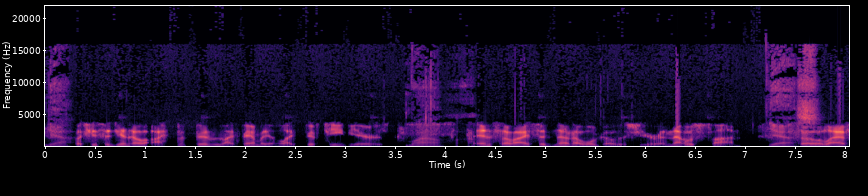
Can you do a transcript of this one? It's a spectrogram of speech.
Yeah. But she said, you know, I haven't been with my family in like 15 years, Wow. and so I said, no, no, we'll go this year, and that was fun. Yeah. So last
